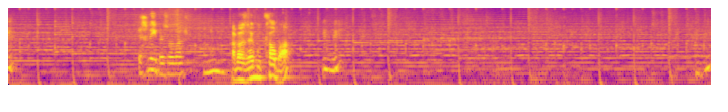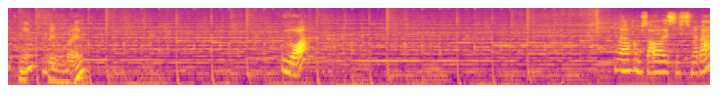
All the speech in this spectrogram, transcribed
Mhm. Ich liebe sowas. Mm. aber sehr gut kaubar. Mhm. Mhm. Legen wir mal hin. Ja. Na, vom Sauer ist nichts mehr da.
